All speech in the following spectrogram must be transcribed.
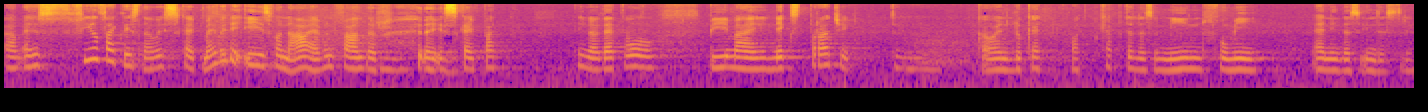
Um, and it feels like there's no escape. Maybe there is for now. I haven't found the, the escape, but you know that will be my next project to go and look at what capitalism means for me and in this industry.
